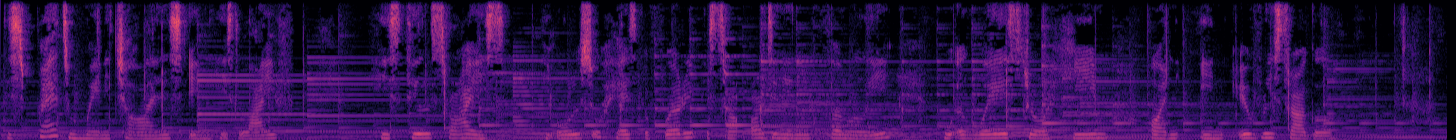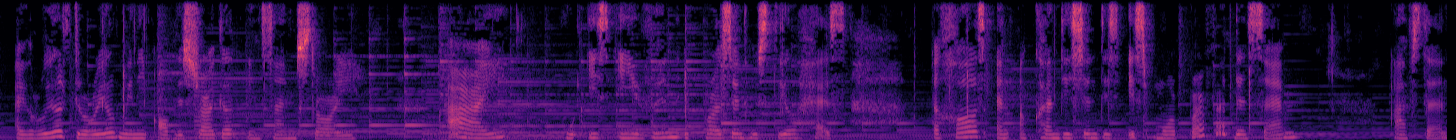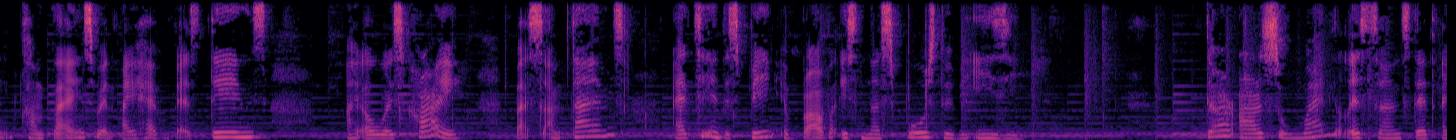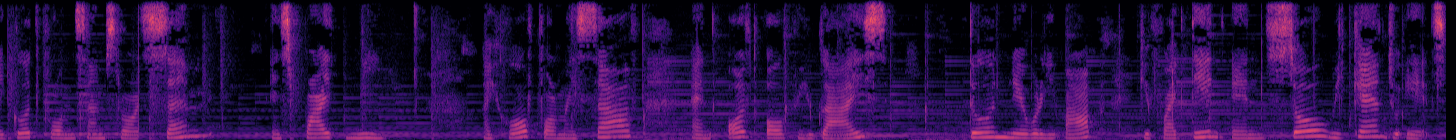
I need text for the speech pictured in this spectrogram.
Despite many challenges in his life, he still tries. He also has a very extraordinary family who always cheer him on in every struggle. I realized the real meaning of the struggle in Sam's story. I, who is even a person who still has a health and a condition this is more perfect than Sam, often complains when I have bad things. I always cry but sometimes I think that being a brother is not supposed to be easy. There are so many lessons that I got from some stories. Some inspired me. I hope for myself and all of you guys. Don't never give up, keep fighting, and so we can do it.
